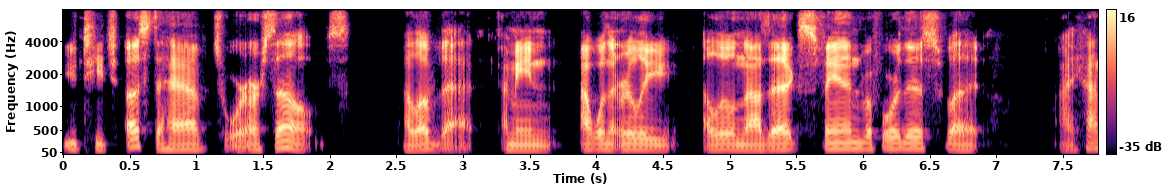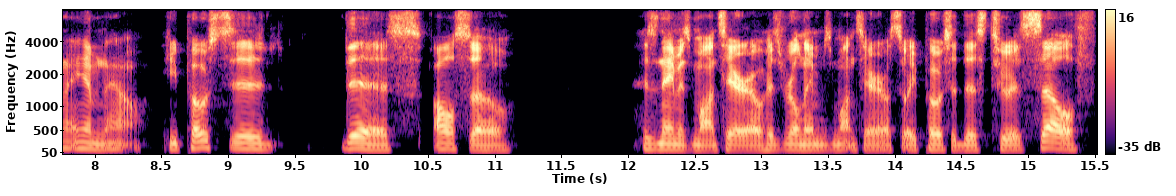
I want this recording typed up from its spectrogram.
you teach us to have toward ourselves. I love that. I mean, I wasn't really a Lil Nas X fan before this, but I kind of am now. He posted this also. His name is Montero. His real name is Montero. So he posted this to himself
